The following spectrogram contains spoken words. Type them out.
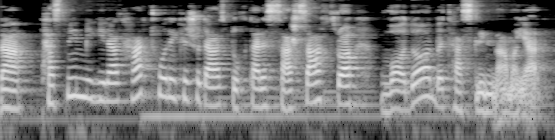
و تصمیم می گیرد هر طوری که شده از دختر سرسخت را وادار به تسلیم نماید.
